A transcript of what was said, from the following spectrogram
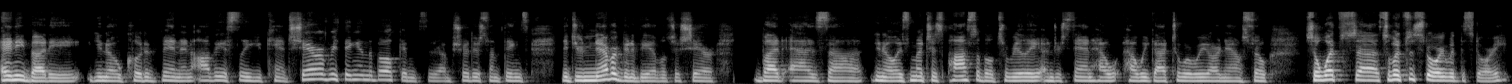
anybody, you know, could have been. And obviously, you can't share everything in the book, and I'm sure there's some things that you're never going to be able to share. But as uh, you know, as much as possible to really understand how how we got to where we are now. So, so what's uh, so what's the story with the story?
